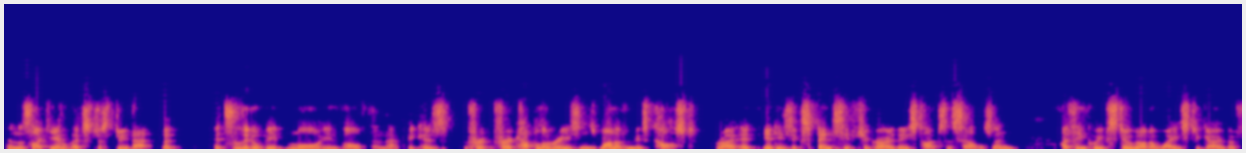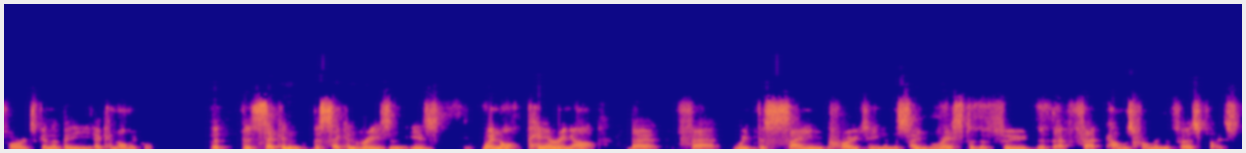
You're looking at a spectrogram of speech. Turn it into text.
And it's like, yeah, let's just do that. But it's a little bit more involved than that because for, for a couple of reasons. One of them is cost, right? It, it is expensive to grow these types of cells. And I think we've still got a ways to go before it's going to be economical. But the second, the second reason is we're not pairing up that fat with the same protein and the same rest of the food that that fat comes from in the first place.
